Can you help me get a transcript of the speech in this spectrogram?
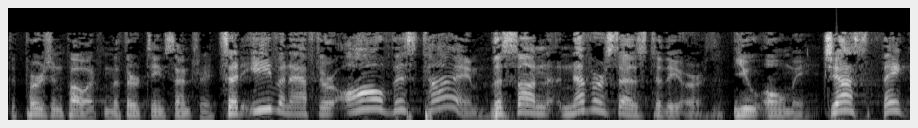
the Persian poet from the 13th century, said, even after all this time, the sun never says to the earth, you owe me. Just think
